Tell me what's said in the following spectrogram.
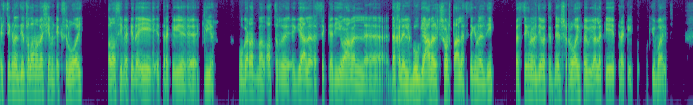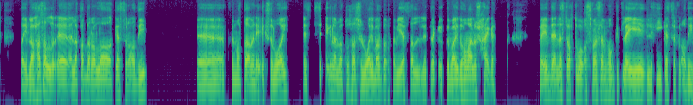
ال signal دي طالما ماشية من X ل Y خلاص يبقى كده إيه ال track clear مجرد ما القطر جه على السكة دي وعمل آه، دخل ال bogie عمل شورت على ال signal دي فال signal دي ما بتتنقلش ل Y فبيقول لك إيه track occupied طيب لو حصل آه، لا قدر الله كسر قضيب آه، في المنطقة من X ل Y ال signal ما بتوصلش ل Y برضه فبيحصل ال track occupied وهو ما علوش حاجة. فيبدأ الناس تروح تبص مثلا ممكن تلاقي إيه اللي فيه كسر في القضيب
